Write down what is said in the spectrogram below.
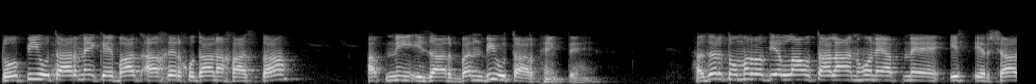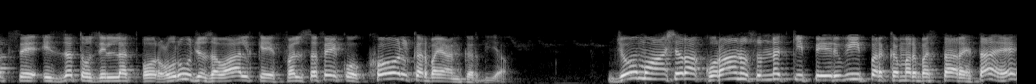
ٹوپی اتارنے کے بعد آخر خدا نخواستہ اپنی اظہار بند بھی اتار پھینکتے ہیں۔ حضرت عمر رضی اللہ تعالیٰ عنہ نے اپنے اس ارشاد سے عزت و ذلت اور عروج و زوال کے فلسفے کو کھول کر بیان کر دیا۔ جو معاشرہ قرآن و سنت کی پیروی پر کمر بستہ رہتا ہے،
